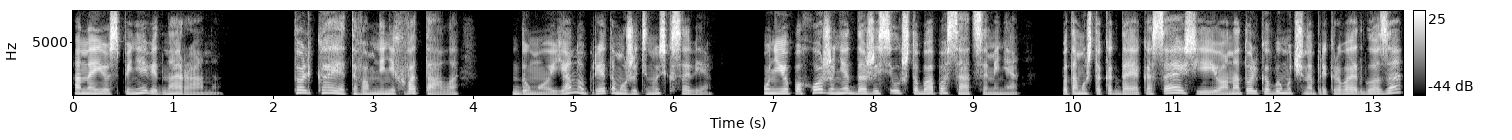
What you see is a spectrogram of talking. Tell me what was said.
а на ее спине видна рана. Только этого мне не хватало. Думаю я, но при этом уже тянусь к сове. У нее, похоже, нет даже сил, чтобы опасаться меня, потому что, когда я касаюсь ее, она только вымученно прикрывает глаза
